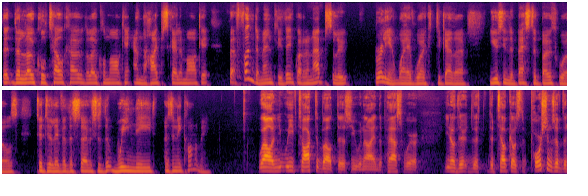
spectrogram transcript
the, the local telco, the local market, and the hyperscaler market. But fundamentally, they've got an absolute brilliant way of working together using the best of both worlds to deliver the services that we need as an economy. Well, and we've talked about this, you and I, in the past where you know, the, the, the telcos, the portions of the,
